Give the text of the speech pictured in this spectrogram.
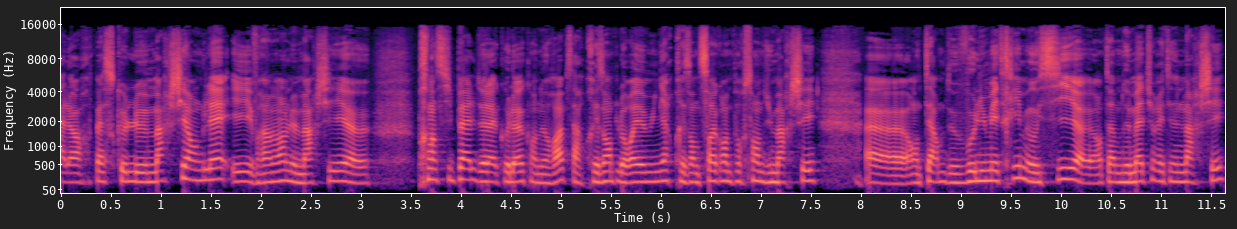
Alors parce que le marché anglais est vraiment le marché euh, principal de la coloc en Europe. Ça représente le Royaume-Uni représente 50% du marché euh, en termes de volumétrie, mais aussi euh, en termes de maturité de marché.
